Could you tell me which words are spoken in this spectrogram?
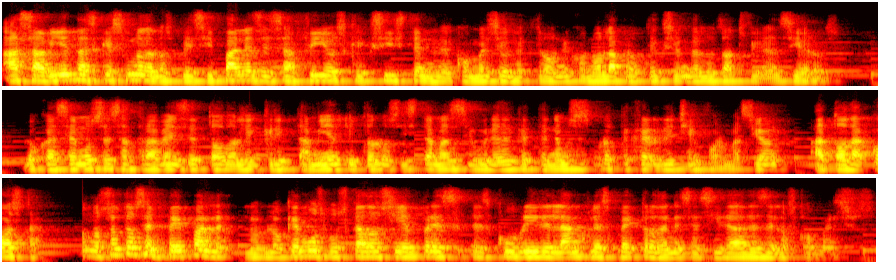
A sabiendas que es uno de los principales desafíos que existen en el comercio electrónico, no la protección de los datos financieros. Lo que hacemos es a través de todo el encriptamiento y todos los sistemas de seguridad que tenemos es proteger dicha información a toda costa. Nosotros en PayPal lo, que hemos buscado siempre es, es cubrir el amplio espectro de necesidades de los comercios.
